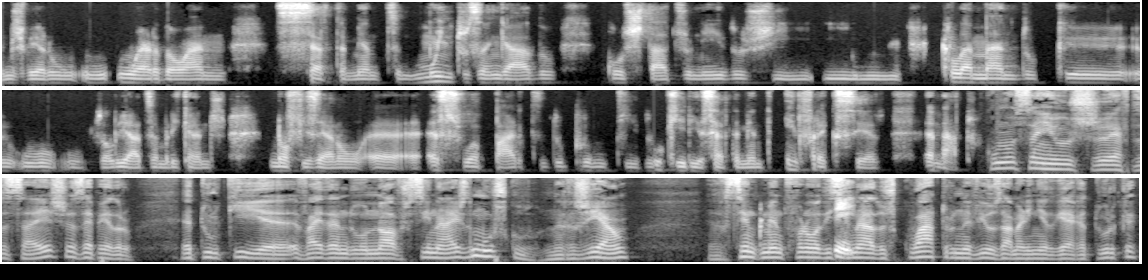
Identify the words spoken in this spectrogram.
iríamos ver um, um, Erdogan certamente muito zangado com os Estados Unidos e, e clamando que o, os aliados americanos não fizeram a, eh, a sua parte do prometido, o que iria certamente enfraquecer a NATO. Com ou sem os F-16, Zé Pedro, a Turquia vai dando novos sinais de músculo na região. Recentemente foram adicionados Sim. quatro navios à Marinha de Guerra turca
